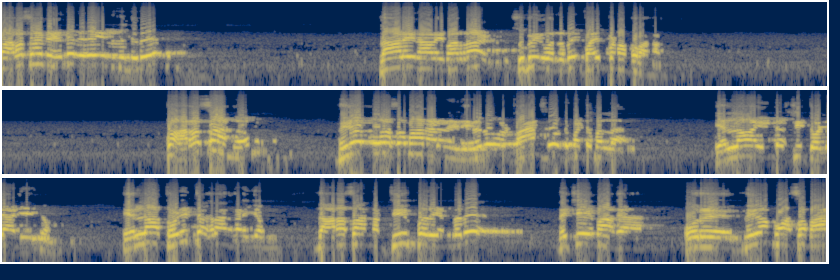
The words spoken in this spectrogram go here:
இப்ப அரசாங்கம் என்ன நிலையில் இருக்குது? நாளை நாளை மறுநாள் சுப்ரீம் கோர்ட்ல போய் ஃபைல் பண்ண போறாங்க. இப்ப அரசாங்கம் மிக மோசமான நிலையில் வெறும் டிரான்ஸ்போர்ட் மட்டுமல்ல எல்லா இண்டஸ்ட்ரி தொழிலாளியையும் எல்லா தொழில் தகராறுகளையும் இந்த அரசாங்கம் தீர்ப்பது என்பது நிச்சயமாக ஒரு மிக மோசமான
